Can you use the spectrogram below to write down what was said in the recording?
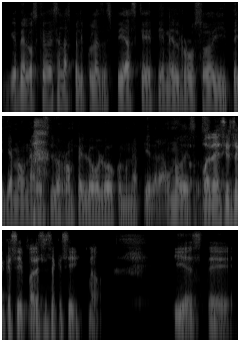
de los que ves en las películas de espías que tiene el ruso y te llama una vez y lo rompe luego luego con una piedra, uno de esos. Puede decirse que sí, puede decirse que sí, no. Y este,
